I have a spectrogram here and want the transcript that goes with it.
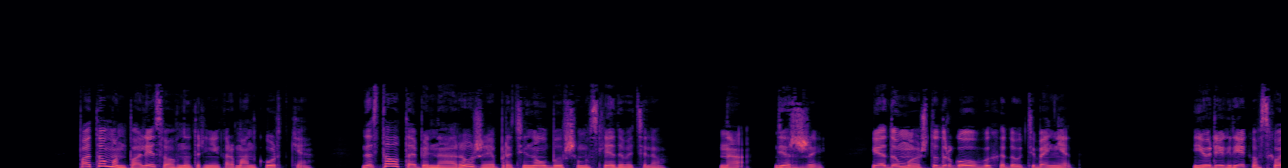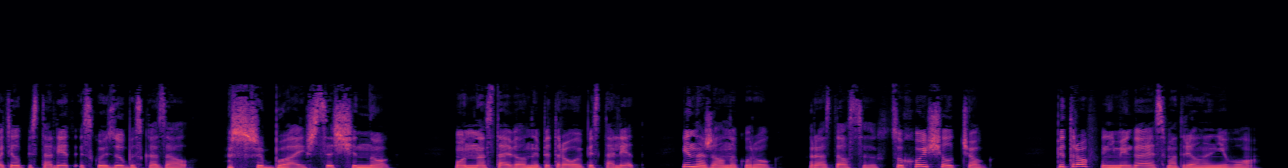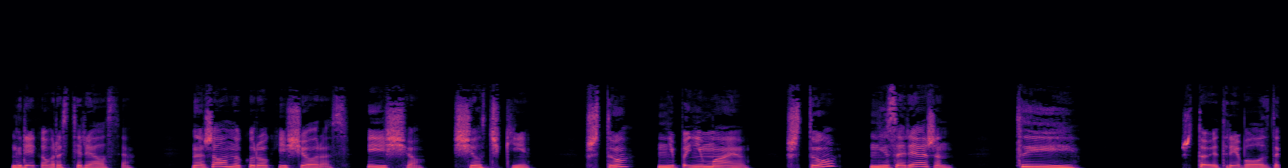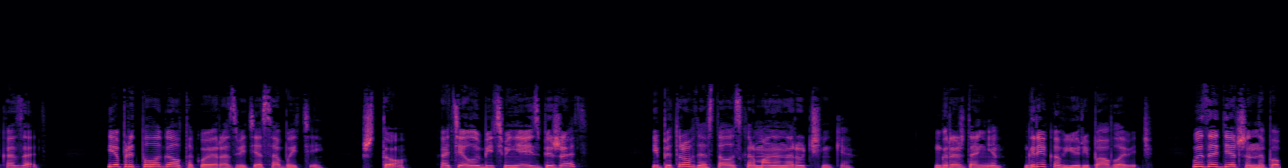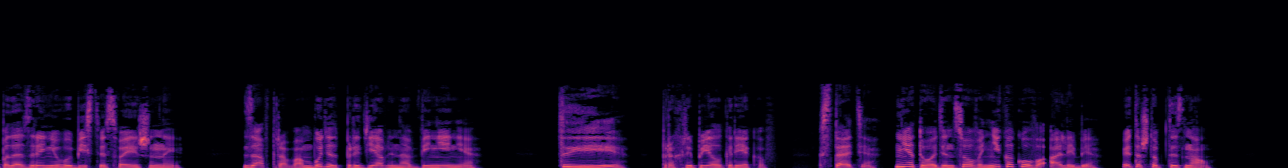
Потом он полез во внутренний карман куртки, достал табельное оружие и протянул бывшему следователю. «На, держи. Я думаю, что другого выхода у тебя нет». Юрий Греков схватил пистолет и сквозь зубы сказал «Ошибаешься, щенок!» Он наставил на Петрова пистолет и нажал на курок. Раздался сухой щелчок. Петров, не мигая, смотрел на него. Греков растерялся. Нажал на курок еще раз. И еще. Щелчки. «Что? Не понимаю. Что? Не заряжен? Ты...» Что и требовалось доказать. Я предполагал такое развитие событий. Что, хотел убить меня и сбежать? И Петров достал из кармана наручники. «Гражданин, Греков Юрий Павлович, вы задержаны по подозрению в убийстве своей жены. Завтра вам будет предъявлено обвинение». «Ты...» — прохрипел Греков. «Кстати, нет у Одинцова никакого алиби. Это чтоб ты знал».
